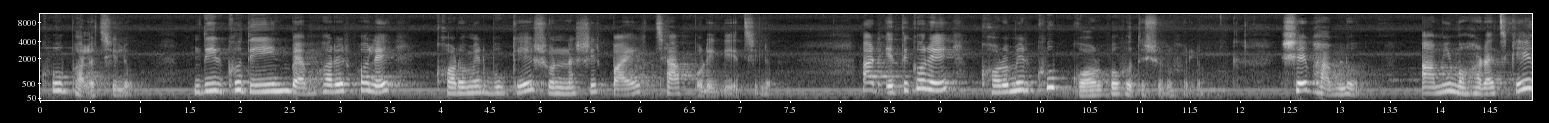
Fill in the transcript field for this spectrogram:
খুব ভালো ছিল। দীর্ঘদিন ব্যবহারের ফলে খড়মের বুকে সন্ন্যাসীর পায়ের ছাপ পড়ে গিয়েছিল। আর এতে করে খড়মের খুব গর্ব হতে শুরু হলো। সে ভাবল আমি মহারাজকে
